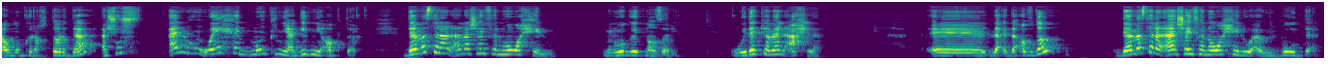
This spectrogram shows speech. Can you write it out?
أو ممكن أختار ده. أشوف أنه واحد ممكن يعجبني أكتر. ده مثلا أنا شايفة إن هو حلو من وجهة نظري وده كمان أحلى. آه لا ده أفضل. ده مثلا أنا شايفة إن هو حلو قوي ال boat ده.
